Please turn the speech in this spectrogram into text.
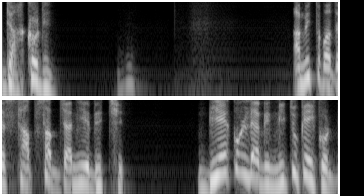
ডাকনি। আমি তোমাদের সাপ সাপ জানিয়ে দিচ্ছি। বিয়ে করলে আমি মিতুকেই করব।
